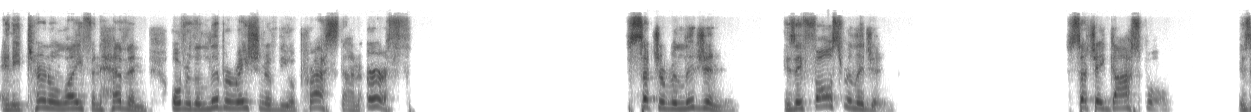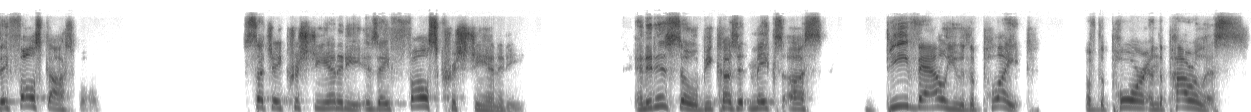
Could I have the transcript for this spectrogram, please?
and eternal life in heaven over the liberation of the oppressed on earth. Such a religion is a false religion. Such a gospel is a false gospel. Such a Christianity is a false Christianity. And it is so because it makes us devalue the plight of the poor and the powerless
